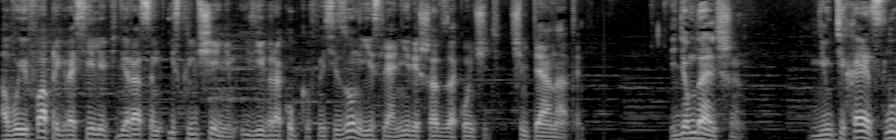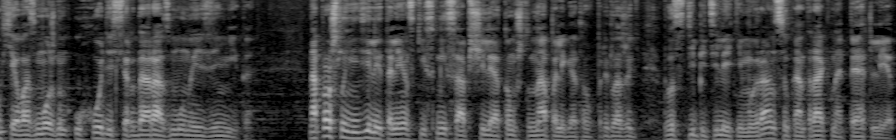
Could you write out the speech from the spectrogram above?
а в УЕФА пригласили федерациям исключением из Еврокубков на сезон, если они решат закончить чемпионаты. Идем дальше. Не утихает слухи о возможном уходе Сердара Азмуна из «Зенита». На прошлой неделе итальянские СМИ сообщили о том, что Наполи готов предложить 25-летнему иранцу контракт на 5 лет.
